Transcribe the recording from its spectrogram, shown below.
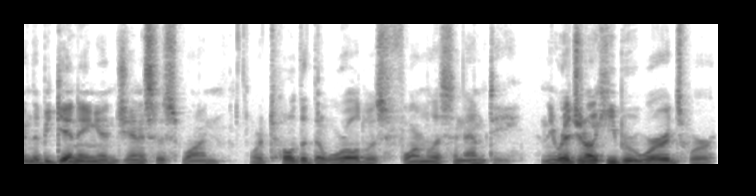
In the beginning, in Genesis 1, we're told that the world was formless and empty. And the original Hebrew words were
